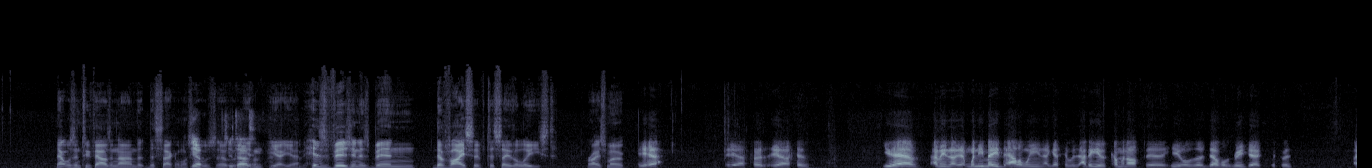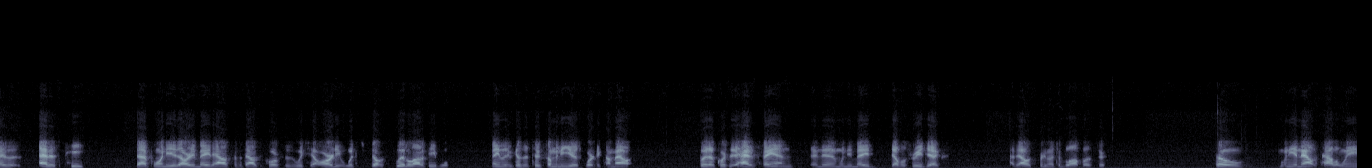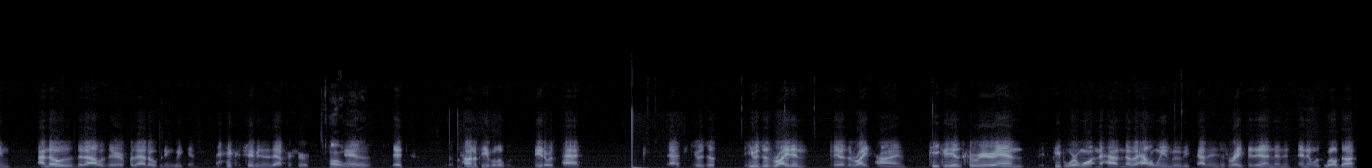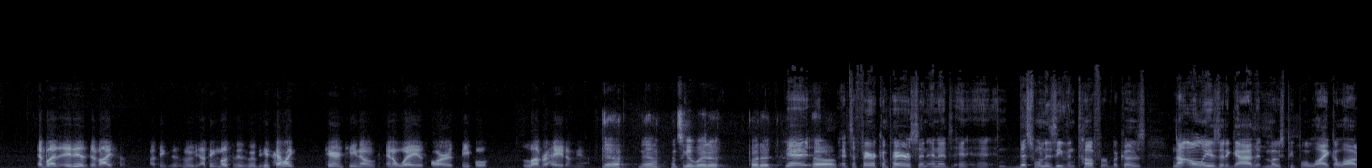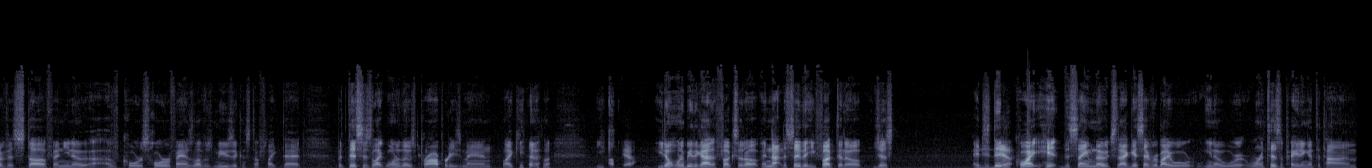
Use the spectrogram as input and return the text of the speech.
That was in 2009, the, the second one. So Yep, it was, uh, 2000. Yeah, yeah. His vision has been divisive, to say the least. Right, Smoke? Yeah, yeah, yeah. Because you have, I mean, when he made Halloween, I guess it was. I think it was coming off the heels of Devil's Reject, which was at his peak. At that point, he had already made House of a Thousand Corpses, which already which split a lot of people, mainly because it took so many years for it to come out. But of course, it had its fans. And then when he made Devil's Rejects, uh, that was pretty much a blockbuster. So when he announced Halloween, I know that I was there for that opening weekend, contributing to that for sure Oh, yeah. and, and a ton of people. The theater was packed. I think he was just he was just right in there at the right time, peak of his career, and people were wanting to have another Halloween movie, and he just raked it in, and it, and it was well done. But it is divisive. I think this movie. I think most of his movies. He's kind of like Tarantino in a way, as far as people love or hate him. You know. Yeah, yeah, that's a good way to put it. Yeah, it, Uh, it's a fair comparison, and it's and, and this one is even tougher because not only is it a guy that most people like a lot of his stuff, and you know, uh, of course, horror fans love his music and stuff like that, but this is like one of those properties, man. Like you know, you Oh, yeah. you don't want to be the guy that fucks it up, and not to say that he fucked it up, just it just didn't Yeah. quite hit the same notes that I guess everybody were you know were, were anticipating at the time.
